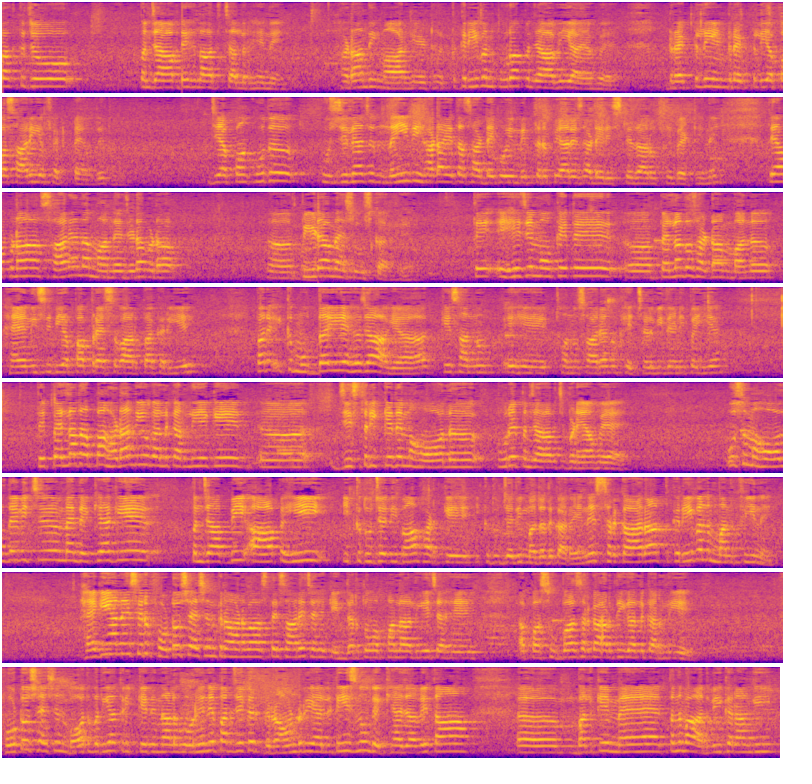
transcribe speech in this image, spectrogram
ਵਕਤ ਜੋ ਪੰਜਾਬ ਦੇ ਹਾਲਾਤ ਚੱਲ ਰਹੇ ਨੇ, ਹੜ੍ਹਾਂ ਦੀ ਮਾਰ ਹੇਠ ਤਕਰੀਬਨ ਪੂਰਾ ਪੰਜਾਬ ਹੀ ਆਇਆ ਹੋਇਆ ਹੈ। ਡਾਇਰੈਕਟਲੀ ਇਨਡਾਇਰੈਕਟਲੀ ਆਪਾਂ ਸਾਰੀ ਇਫੈਕਟ ਹੈ ਉਹਦੇ ਤੋਂ। ਜੇ ਆਪਾਂ ਖੁਦ ਕੁਝ ਜ਼ਿਲ੍ਹਿਆਂ 'ਚ ਨਹੀਂ ਵੀ ਹੜ੍ਹ ਆਏ ਤਾਂ ਸਾਡੇ ਕੋਈ ਮਿੱਤਰ, ਪਿਆਰੇ ਸਾਡੇ ਰਿਸ਼ਤੇਦਾਰ ਉੱਥੇ ਬੈਠੇ ਨੇ ਤੇ ਆਪਣਾ ਸਾਰਿਆਂ ਦਾ ਮਨ ਹੈ ਜਿਹੜਾ ਬੜਾ ਪੀੜਾ ਮਹਿਸੂਸ ਕਰ ਰਿਹਾ ਤੇ ਇਹ ਜੇ ਮੌਕੇ ਤੇ ਪਹਿਲਾਂ ਤਾਂ ਸਾਡਾ ਮਨ ਹੈ ਨਹੀਂ ਸੀ ਵੀ ਆਪਾਂ ਪ੍ਰੈਸ ਵਾਰਤਾ ਕਰੀਏ। ਪਰ ਇੱਕ ਮੁੱਦਾ ਹੀ ਇਹੋ ਜਿਹਾ ਆ ਗਿਆ ਕਿ ਸਾਨੂੰ ਇਹ ਤੁਹਾਨੂੰ ਸਾਰਿਆਂ ਨੂੰ ਖੇਚਲ ਵੀ ਦੇਣੀ ਪਈ ਹੈ। ਤੇ ਪਹਿਲਾਂ ਤਾਂ ਆਪਾਂ ਹੜ੍ਹਾਂ ਦੀ ਉਹ ਗੱਲ ਕਰ ਲਈਏ ਕਿ ਜਿਸ ਤਰੀਕੇ ਦੇ ਮਾਹੌਲ ਪੂਰੇ ਪੰਜਾਬ 'ਚ ਬਣਿਆ ਹੋਇਆ ਹੈ, ਉਸ ਮਾਹੌਲ ਦੇ ਵਿੱਚ ਮੈਂ ਦੇਖਿਆ ਕਿ ਪੰਜਾਬੀ ਆਪ ਹੀ ਇੱਕ ਦੂਜੇ ਦੀ ਬਾਹ ਫੜ ਕੇ ਇੱਕ ਦੂਜੇ ਦੀ ਮਦਦ ਕਰ ਰਹੇ ਨੇ। ਸਰਕਾਰਾਂ ਤਕਰੀਬਨ ਮੰਨਫੀ ਨੇ। ਹੈਗੀਆਂ ਨੇ ਸਿਰਫ ਫੋਟੋ ਸੈਸ਼ਨ ਕਰਾਉਣ ਵਾਸਤੇ ਸਾਰੇ, ਚਾਹੇ ਕੇਂਦਰ ਤੋਂ ਆਪਾਂ ਲਾ ਲਈਏ, ਚਾਹੇ ਆਪਾਂ ਸੂਬਾ ਸਰਕਾਰ ਦੀ ਗੱਲ ਕਰ ਲਈਏ। ਫੋਟੋ ਸੈਸ਼ਨ ਬਹੁਤ ਵਧੀਆ ਤਰੀਕੇ ਦੇ ਨਾਲ ਹੋ ਰਹੇ ਨੇ, ਪਰ ਜੇਕਰ ਗਰਾਊਂਡ ਰਿਐਲਿਟੀਜ਼ ਨੂੰ ਦੇਖਿਆ ਜਾਵੇ ਤਾਂ ਬਲਕਿ ਮੈਂ ਧੰਨਵਾਦ ਵੀ ਕਰਾਂਗੀ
